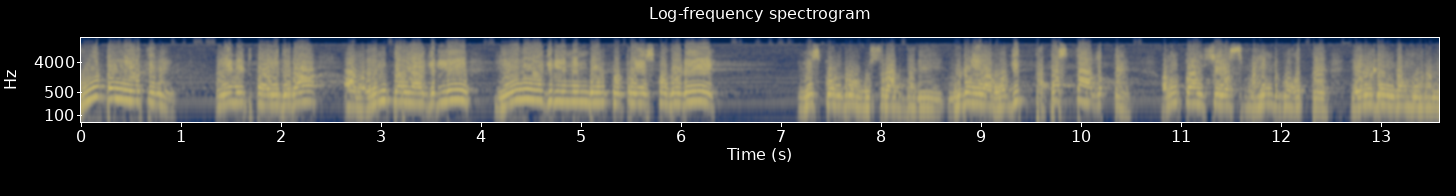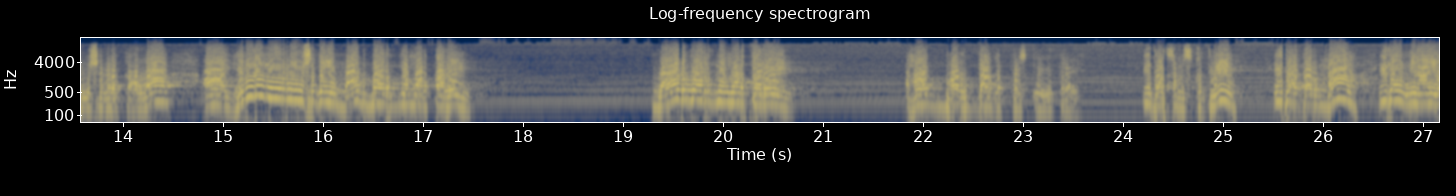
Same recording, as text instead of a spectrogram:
ರೂಟ್ ಅಲ್ಲಿ ಹೇಳ್ತೀನಿ. ದಯವಿಟ್ಟು ಇದ್ದೀರಾ ಅವರೆಂತರೇ ಆಗಿರ್ಲಿ, ಏನೇ ಆಗಿರ್ಲಿ ನಿಮ್ಗೆ ಹೇಳ್ಕೊಟ್ರೆ ಇಸ್ಕೋಬೇಡಿ ಈಸ್ಕೊಂಡ್ರು ಉಸಿರಾಡ್ಬೇಡಿ. ಮಿಡಲ್ ಹೋಗಿ ತಟಸ್ಥ ಆಗುತ್ತೆ ಅನ್ಕಾನ್ಸಿಯಸ್ ಮೈಂಡ್ ಹೋಗುತ್ತೆ. ಎರಡರಿಂದ ಮೂರು ನಿಮಿಷಗಳ ಕಾಲ. ಆ ಎರಡು ಮೂರು ನಿಮಿಷದಲ್ಲಿ ಮಾಡಬಾರ್ದನ್ನ ಮಾಡ್ತಾರೆ. ಮಾಡಬಾರ್ದನ್ನ ಮಾಡ್ತಾರೆ. ಆಗ್ಬಾರ್ದಾಗತ್ತೆ ಸ್ನೇಹಿತರೆ. ಇದ ಸಂಸ್ಕೃತಿ, ಇದ ಧರ್ಮ, ಇದ ನ್ಯಾಯ.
